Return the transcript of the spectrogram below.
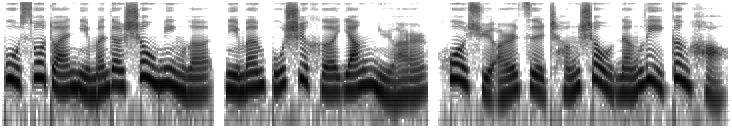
不缩短你们的寿命了。你们不适合养女儿，或许儿子承受能力更好，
